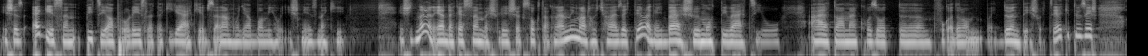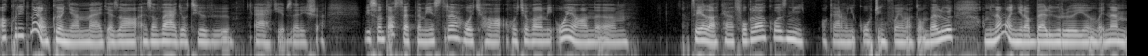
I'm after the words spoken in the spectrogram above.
és ez egészen pici, apró részletekig elképzelem, hogy abban mi hogy is néz neki. És itt nagyon érdekes szembesülések szoktak lenni, mert hogyha ez egy tényleg egy belső motiváció által meghozott ö, fogadalom, vagy döntés, vagy célkitűzés, akkor itt nagyon könnyen megy ez a, ez a vágyott jövő elképzelése. Viszont azt vettem észre, hogyha, hogyha valami olyan ö, céllal kell foglalkozni, akár mondjuk coaching folyamaton belül, ami nem annyira belülről jön, vagy nem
